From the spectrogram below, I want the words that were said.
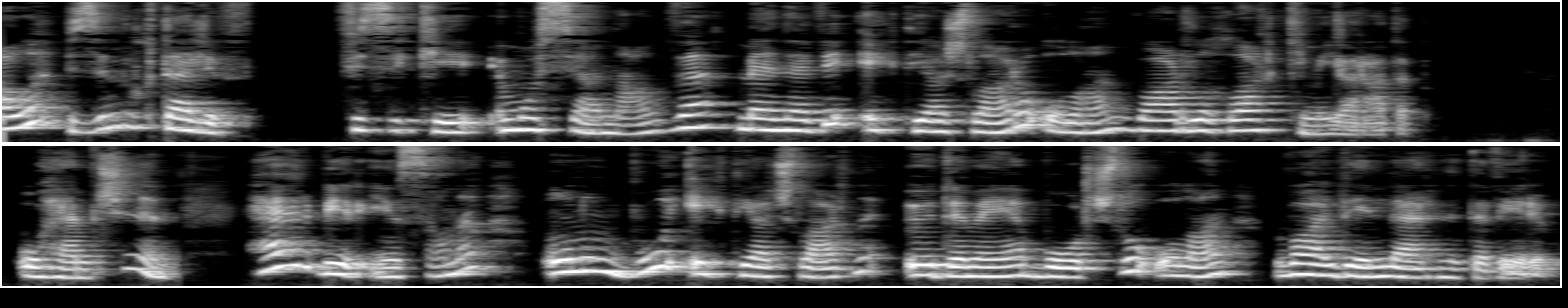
Allah bizi müxtəlif fiziki, emosional və mənəvi ehtiyacları olan varlıqlar kimi yaradıb. O həmçinin hər bir insana onun bu ehtiyaclarını ödəməyə borclu olan valideynlərini də verib.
